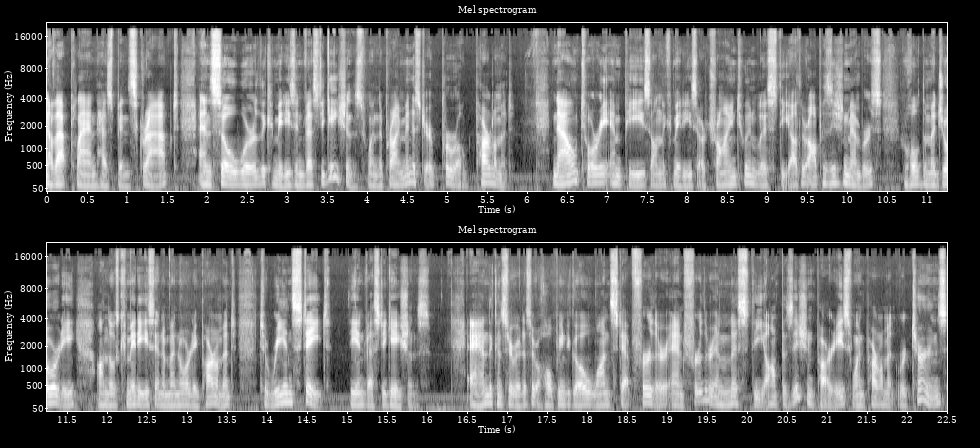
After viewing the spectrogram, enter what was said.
Now, that plan has been scrapped, and so were the committee's investigations when the Prime Minister prorogued Parliament. Now, Tory MPs on the committees are trying to enlist the other opposition members who hold the majority on those committees in a minority parliament to reinstate the investigations. And the Conservatives are hoping to go one step further and further enlist the opposition parties when Parliament returns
